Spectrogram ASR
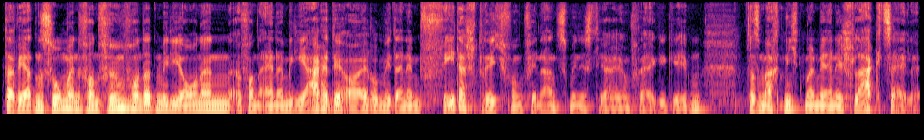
Da werden Summen von 500 Millionen, von einer Milliarde Euro mit einem Federstrich vom Finanzministerium freigegeben. Das macht nicht mal mehr eine Schlagzeile.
